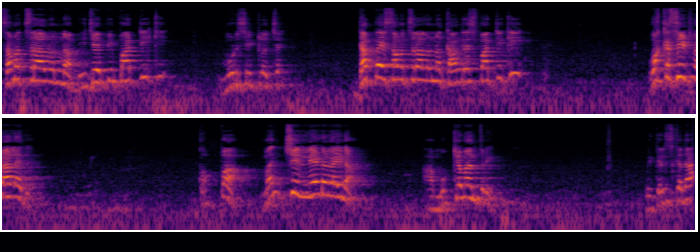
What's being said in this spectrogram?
సంవత్సరాలున్న బీజేపీ పార్టీకి మూడు సీట్లు వచ్చాయి. డెబ్బై సంవత్సరాలున్న కాంగ్రెస్ పార్టీకి ఒక్క సీటు రాలేదు. గొప్ప మంచి లీడర్ అయిన ఆ ముఖ్యమంత్రి మీకు తెలుసు కదా?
